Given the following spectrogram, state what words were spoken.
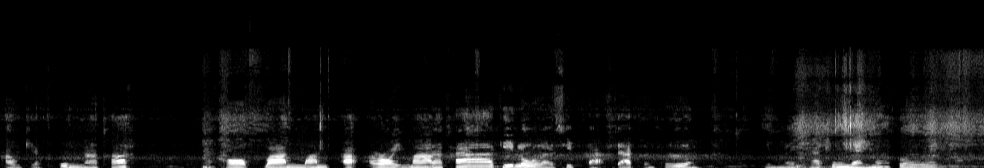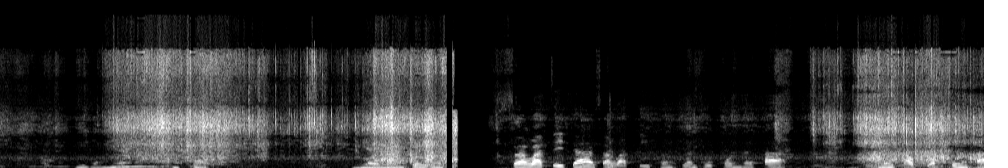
ข้าวเก็บกุ้งนะคะ ขอบหวานมันอร่อยมากนะคะ กิโลละสิบบาทจากเพื่อนๆเห็นไหมคะถุงใหญ่มากเลยใหญ่มากนะคะใหญ่มากเลยนะสวัสดีจ้าสวัสดีเพื่อนๆทุกคนด้วยค่ะ นี่ข้าวเกรียบกุ้งค่ะ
